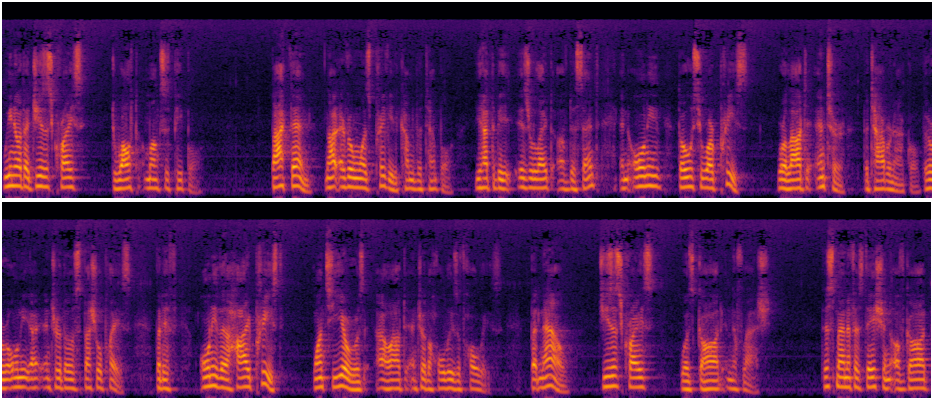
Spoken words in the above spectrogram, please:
we know that Jesus Christ dwelt amongst his people. Back then, not everyone was privy to come to the temple. You had to be Israelite of descent, and only those who are priests were allowed to enter the tabernacle. They were only uh, enter those special place. But if only the high priest once a year was allowed to enter the holies of holies. But now, Jesus Christ was God in the flesh. This manifestation of God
